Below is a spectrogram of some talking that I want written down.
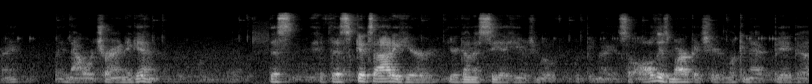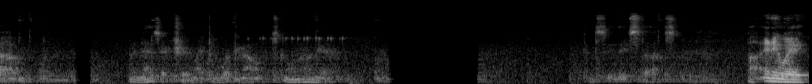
right? And now we're trying again. This, if this gets out of here, you're going to see a huge move. Would be my. So all these markets you're looking at big. Um, and Nasdaq trade might be working out. What's going on here? You can see these stocks. Uh, anyway,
